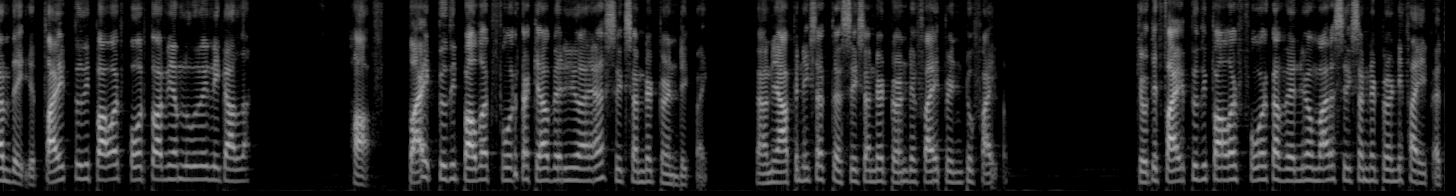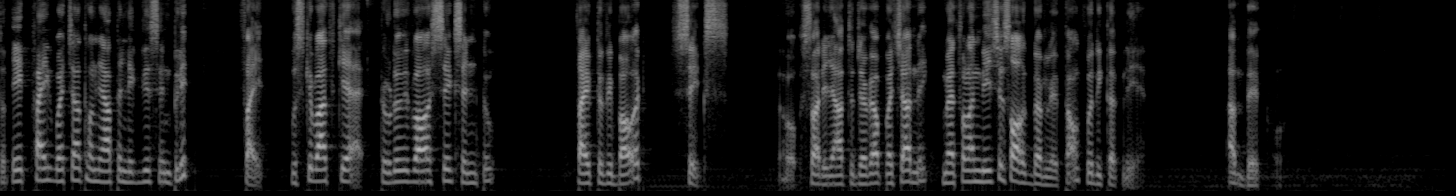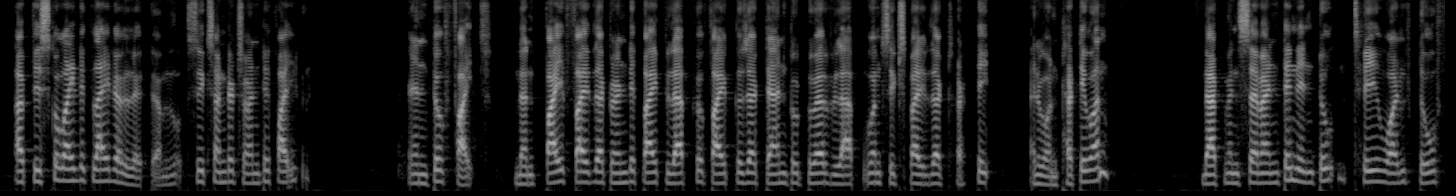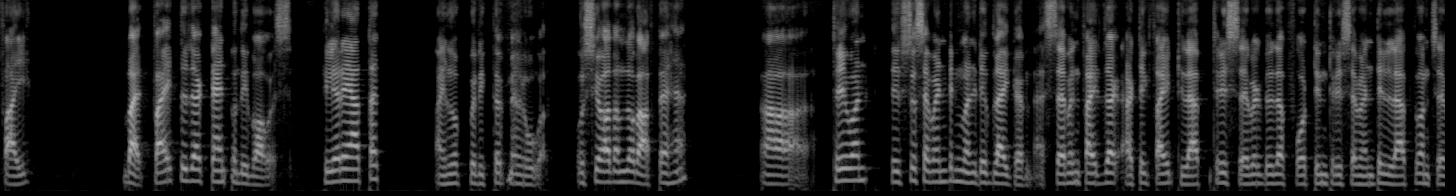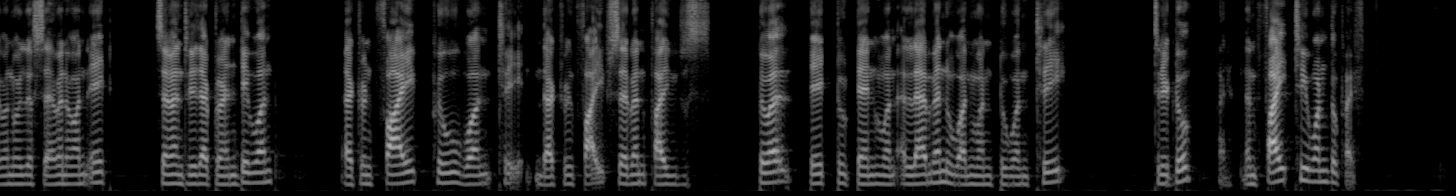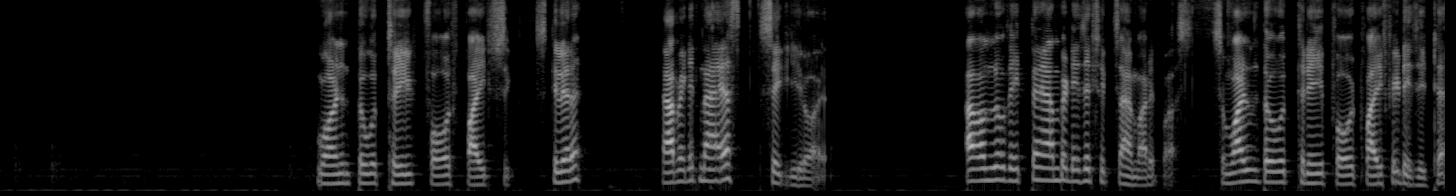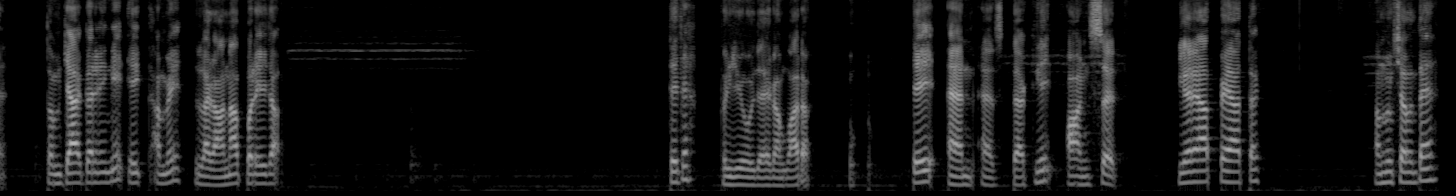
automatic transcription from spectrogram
अब देखिए five to the power four तो अभी हम लोगों ने निकाला हाँ five to the power four का क्या वैल्यू आया सिक्स हंड्रेड ट्वेंटी फाइव हम यहाँ पे लिख सकते हैं six hundred twenty five into five क्योंकि five to the power four का वैल्यू हमारा सिक्स हंड्रेड ट्वेंटी फाइव है तो एक फाइव बचा तो हम यहाँ पे लिख दिए सिंपली फाइव उसके बाद क्या है? Two to the power six into five to the power six sorry यहाँ तो जगह बचा नहीं। मैं थोड़ा नीचे सॉल्व कर लेता हूँ, कोई दिक्कत नहीं है। अब देखो। अब इसको मल्टीप्लाई कर लेते हैं हम लोग six hundred twenty five into five then five 5 5 are 25 left to 5 to the 10 to 12 left 1 6 5 is 30 and 1 31 that means 17 into 3 1 2 5 but 5 to the 10 to the powers clear है यहाँ तक? आई लोग को दिक्कत नहीं होगा उसके बाद हम लोग आते हैं three one six two seventeen multiply करना है seven five the thirty five lap three seven two the fourteen three seventeen lap one seven one seven one eight seven three the twenty one that will 5, 2, 1, 3, that will 5, 7, 5, 12, 8 to 10, 1, 11, 1, 1, 2, 1, 3, 3, 2, 5, then 5, 3, 1, 2, 5. 1, 2, 3, 4, 5, 6. Clear है यहाँ पे कितना आया six zero आया अब हम लोग देखते हैं यहाँ पे डिजिट सिक्स है हमारे पास। So one two three four five ही डिजिट है। तो हम क्या करेंगे? एक हमें लगाना पड़ेगा। ठीक है? तो ये हो जाएगा हमारा। ए एन एस ये आंसर ये है आपके यहाँ तक। हम लोग चलते हैं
